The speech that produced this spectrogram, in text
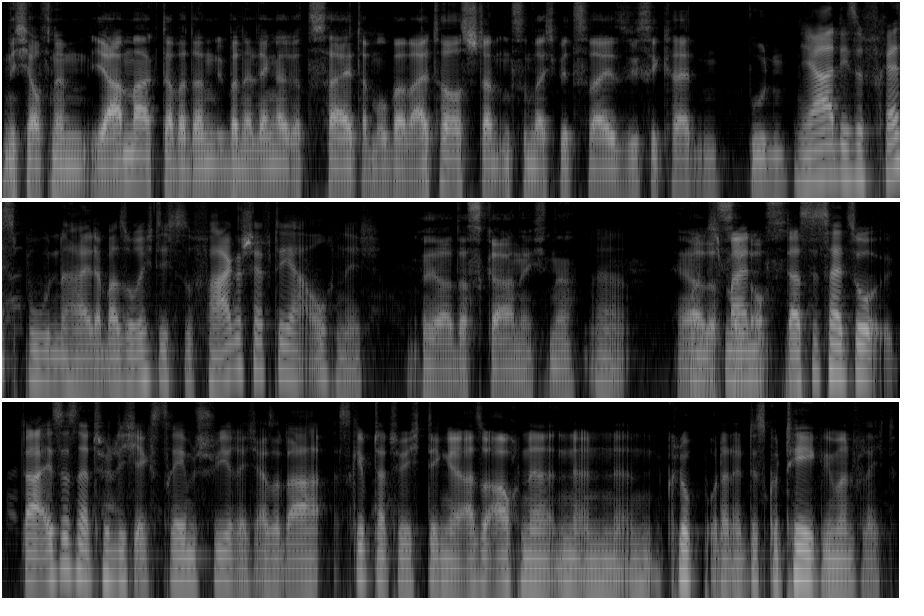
Nicht auf einem Jahrmarkt, aber dann über eine längere Zeit. Am Oberwaldhaus standen zum Beispiel zwei Süßigkeitenbuden. Ja, diese Fressbuden halt, aber so richtig so Fahrgeschäfte ja auch nicht. Ja, das gar nicht, ne? Ja. Ja, und das ich meine, ist halt auch das ist halt so, da ist es natürlich extrem schwierig. Also da, es gibt natürlich Dinge, also auch eine, eine, eine, ein Club oder eine Diskothek, wie man vielleicht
